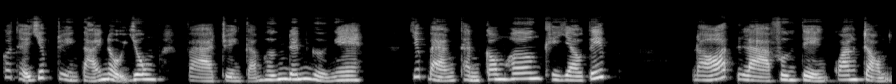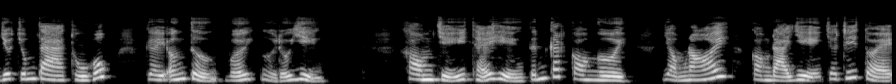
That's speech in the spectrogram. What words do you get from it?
có thể giúp truyền tải nội dung và truyền cảm hứng đến người nghe giúp bạn thành công hơn khi giao tiếp. Đó là phương tiện quan trọng giúp chúng ta thu hút, gây ấn tượng với người đối diện. Không chỉ thể hiện tính cách con người, giọng nói còn đại diện cho trí tuệ,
